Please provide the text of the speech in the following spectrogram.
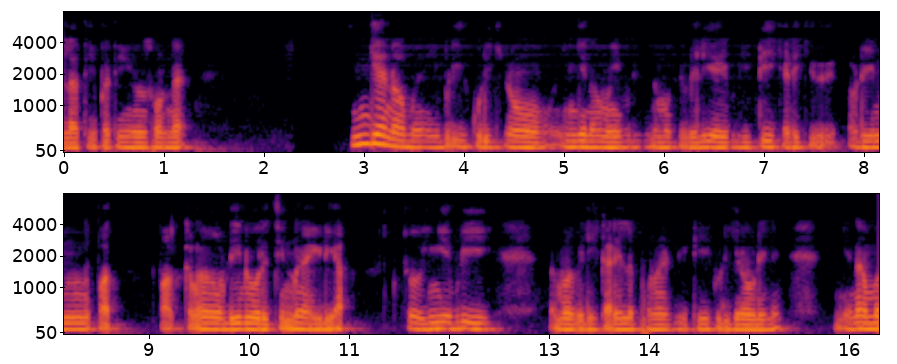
எல்லாத்தையும் பற்றியும் சொன்னேன். இங்கே நாம் எப்படி குடிக்கிறோம் இங்கே நாம் எப்படி நமக்கு வெளியே எப்படி டீ கிடைக்கிது அப்படின்னு பாக் பார்க்கலாம் அப்படின்னு ஒரு சின்ன ஐடியா ஸோ இங்கே எப்படி நம்ம வெளியே கடையில் போனால் எப்படி டீ குடிக்கிறோம் அப்படின்னு இங்கே நம்ம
